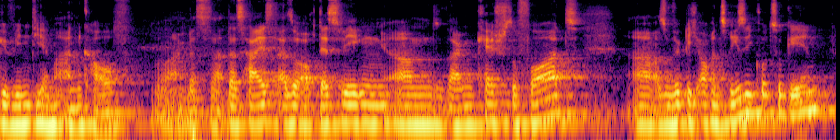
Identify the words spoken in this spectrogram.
gewinnt ihr im Ankauf. Das, das heißt also auch deswegen ähm, sozusagen Cash sofort, äh, also wirklich auch ins Risiko zu gehen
